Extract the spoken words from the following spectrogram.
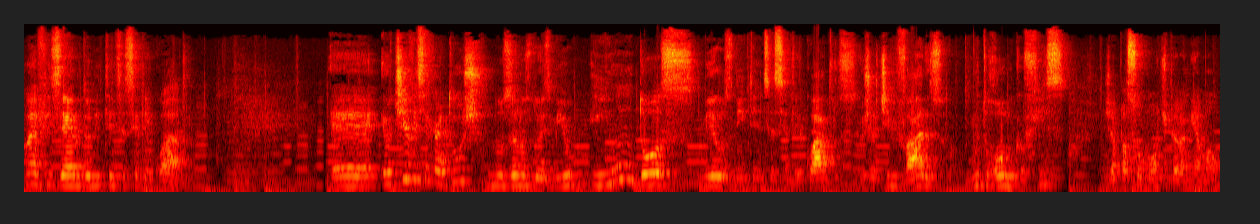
o F0 do Nintendo 64. É, eu tive esse cartucho nos anos 2000 em um dos meus Nintendo 64. Eu já tive vários, muito rolo que eu fiz, já passou um monte pela minha mão.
